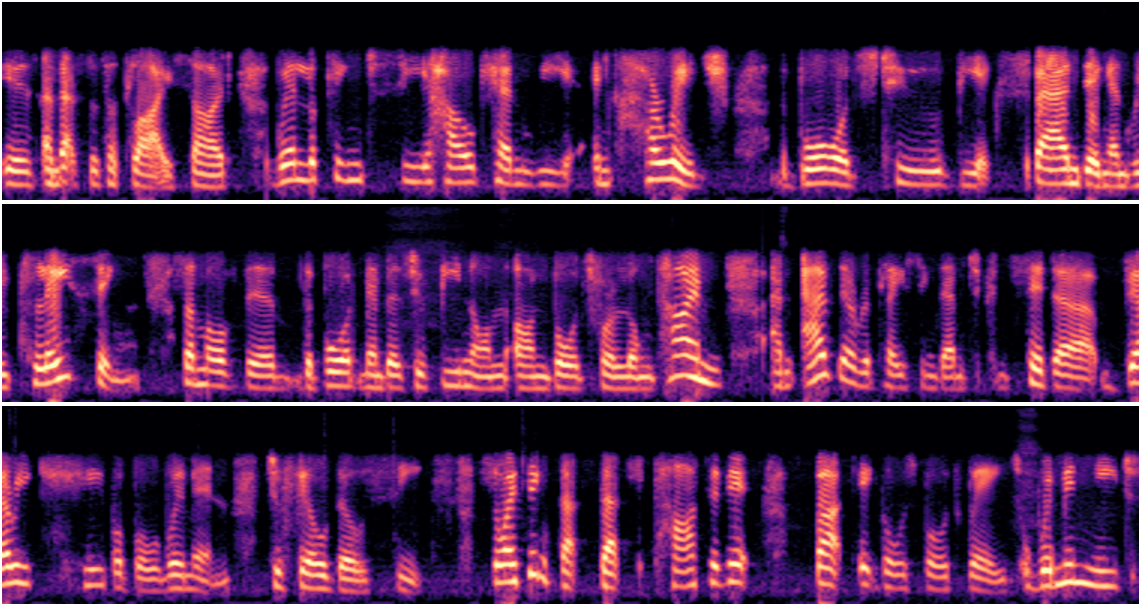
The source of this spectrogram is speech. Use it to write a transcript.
is and that's the supply side. We're looking to see how can we encourage the boards to be expanding and replacing some of the, the board members who've been on, on boards for a long time. And as they're replacing them to consider very capable women to fill those seats. So I think that that's part of it but it goes both ways. Women need to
